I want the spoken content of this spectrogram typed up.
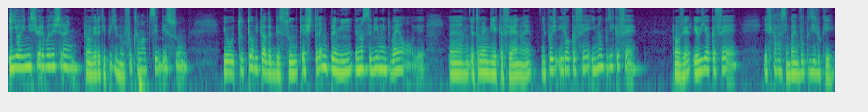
e ao início era bem estranho. Estão a ver? É tipo, ia meu, fogo está-me a apetecer beber sumo. Eu estou tão habituado a beber sumo que é estranho para mim. Eu não sabia muito bem. Eu, eu também bebia café, não é? E depois ir ao café e não pedir café. Estão a ver? Eu ia ao café e ficava assim, bem, vou pedir o quê?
